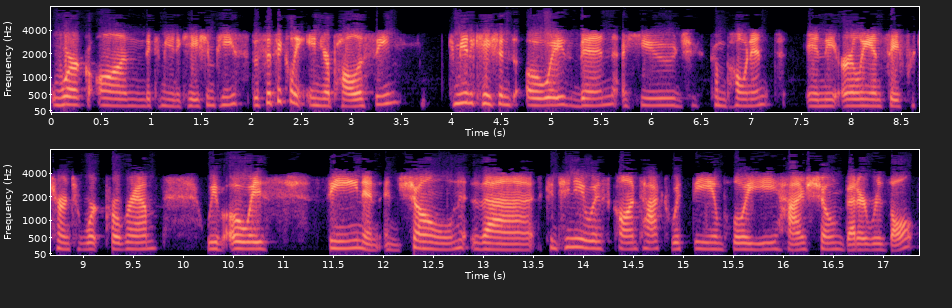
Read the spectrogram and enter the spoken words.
work on the communication piece, specifically in your policy. Communication's always been a huge component in the early and safe return to work program. We've always seen and, and shown that continuous contact with the employee has shown better results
